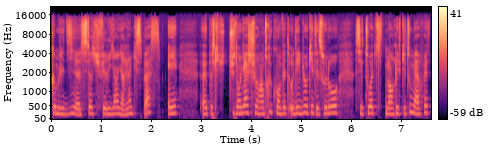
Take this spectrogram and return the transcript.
comme j'ai dit, euh, si toi tu fais rien, il y a rien qui se passe. Et euh, parce que tu- t'engages sur un truc où en fait au début, ok, t'es solo, c'est toi qui te mets en risque et tout, mais fait,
